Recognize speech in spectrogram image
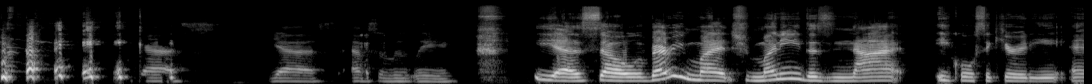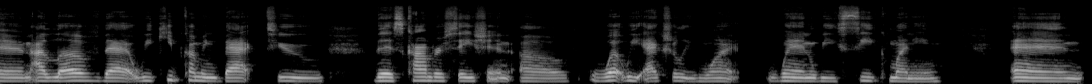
yes. Yes, absolutely. Yes. So, very much money does not equal security. And I love that we keep coming back to this conversation of what we actually want when we seek money and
